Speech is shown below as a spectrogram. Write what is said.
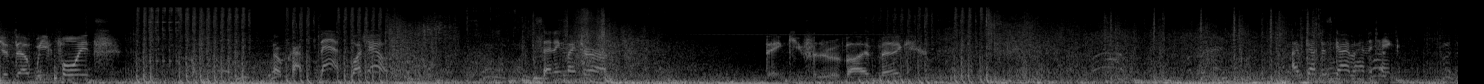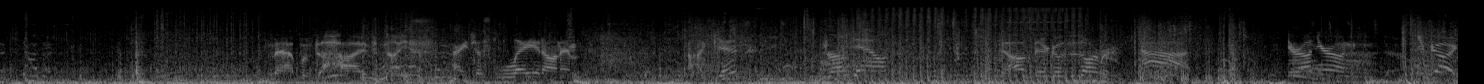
Get that weak point. Oh crap. Matt, watch out! Sending my drone. Thank you for the revive, Meg. I've got this guy behind the tank. Matt with the hive, nice. alright, just lay it on him. Again? Drone down. Oh, there goes his armor. Ah! You're on your own. Keep going.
